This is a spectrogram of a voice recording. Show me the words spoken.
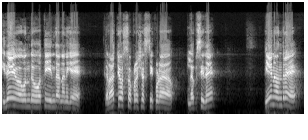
ಇದೇ ಒಂದು ವತಿಯಿಂದ ನನಗೆ ರಾಜ್ಯೋತ್ಸವ ಪ್ರಶಸ್ತಿ ಕೂಡ ಲಭಿಸಿದೆ. ಏನು ಅಂದ್ರೆ,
